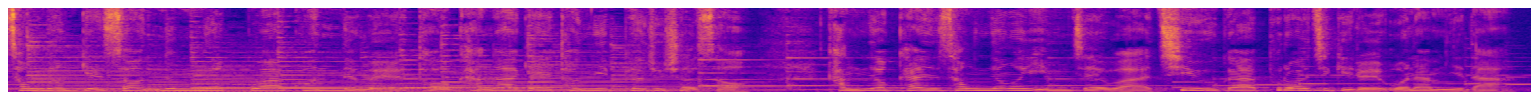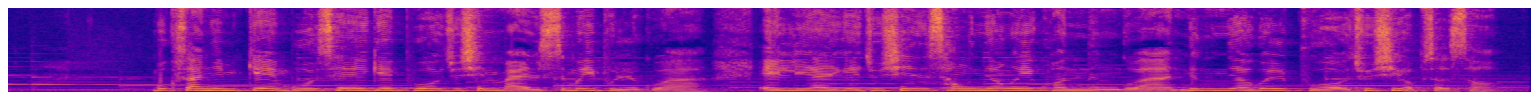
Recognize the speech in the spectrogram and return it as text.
성령께서 능력과 권능을 더 강하게 덧입혀 주셔서 강력한 성령의 임재와 치유가 풀어지기를 원합니다. 목사님께 모세에게 부어 주신 말씀의 불과 엘리야에게 주신 성령의 권능과 능력을 부어 주시옵소서.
